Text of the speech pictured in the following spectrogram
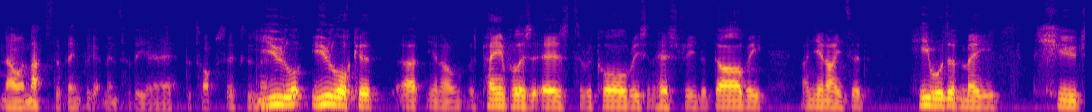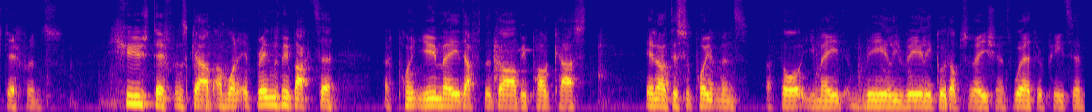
no, and that's the thing for getting into the uh, the top six, isn't it? You look, you look at, at, you know, as painful as it is to recall recent history, the Derby and United, he would have made a huge difference. Huge difference, Gav. And what it brings me back to a point you made after the Derby podcast. In our disappointment, I thought you made a really, really good observation. It's worth repeating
